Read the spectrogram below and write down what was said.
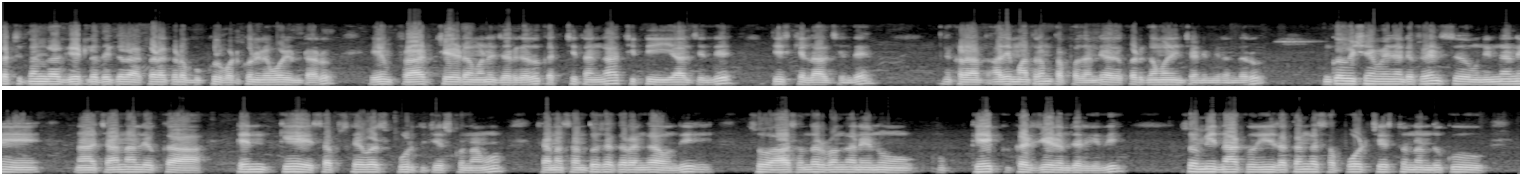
ఖచ్చితంగా గేట్ల దగ్గర అక్కడక్కడ బుక్కులు పట్టుకొని నిలబడి ఉంటారు. ఏం ఫ్రాడ్ చేయడం అనేది జరగదు. ఖచ్చితంగా చిట్టి ఇవ్వాల్సిందే తీసుకెళ్ళాల్సిందే. ఇక్కడ అది మాత్రం తప్పదండి. అది ఒకటి గమనించండి మీరందరూ. ఇంకో విషయం ఏంటంటే ఫ్రెండ్స్ నిన్ననే నా ఛానల్ యొక్క టెన్ కే సబ్స్క్రైబర్స్ పూర్తి చేసుకున్నాము. చాలా సంతోషకరంగా ఉంది. సో ఆ సందర్భంగా నేను కేక్ కట్ చేయడం జరిగింది. సో మీరు నాకు ఈ రకంగా సపోర్ట్ చేస్తున్నందుకు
